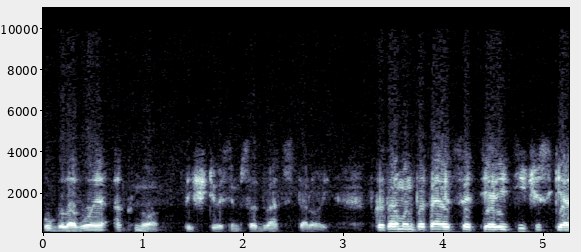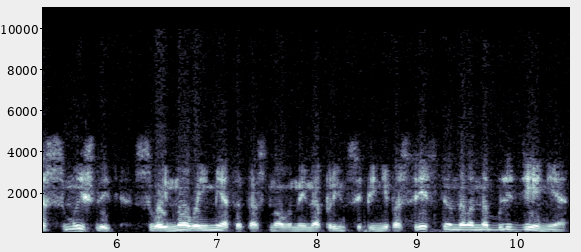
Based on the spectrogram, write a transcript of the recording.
«Угловое окно» 1822 в котором он пытается теоретически осмыслить свой новый метод, основанный на принципе непосредственного наблюдения,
